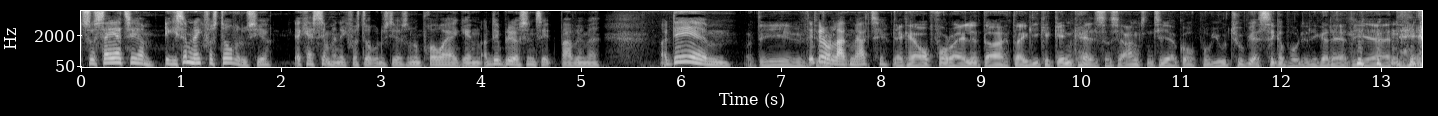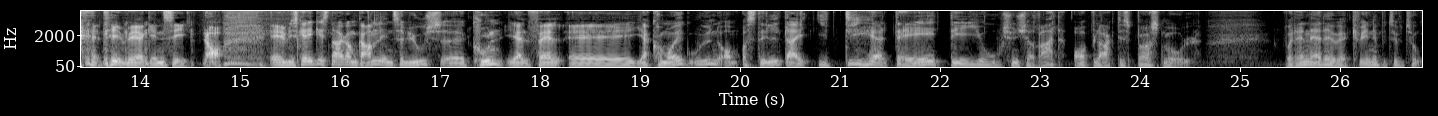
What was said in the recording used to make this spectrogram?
så sagde jeg til ham, jeg kan simpelthen ikke forstå, hvad du siger. Jeg kan simpelthen ikke forstå, hvad du siger, så nu prøver jeg igen. Og det blev jeg sådan set bare ved med. Og det, øhm, Og det, det blev du lagt mærke til. Jeg kan opfordre alle, der, der ikke lige kan genkalde sig seancen til at gå på YouTube. Jeg er sikker på, at det ligger der. Det er, det er, det er værd at gense. Nå, øh, vi skal ikke snakke om gamle interviews, øh, kun i hvert fald. Øh, jeg kommer ikke uden om at stille dig i de her dage, det er jo, synes jeg, ret oplagte spørgsmål. Hvordan er det at være kvinde på TV2?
